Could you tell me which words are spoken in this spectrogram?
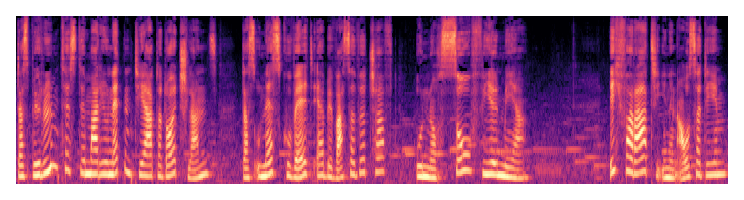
das berühmteste Marionettentheater Deutschlands, das UNESCO-Welterbe Wasserwirtschaft und noch so viel mehr. Ich verrate Ihnen außerdem,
